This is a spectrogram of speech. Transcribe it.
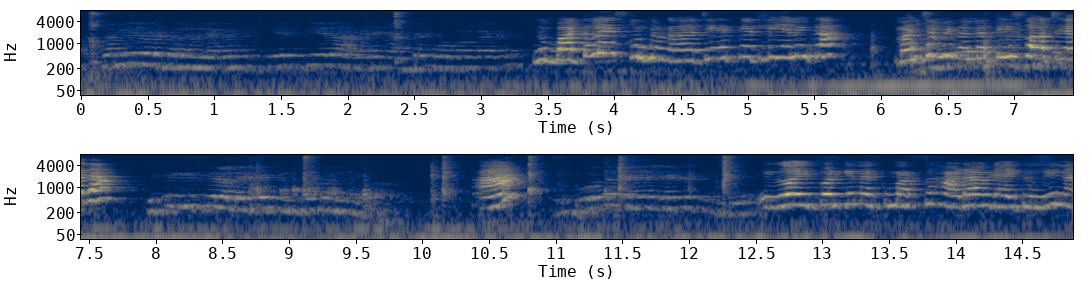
మంచం మీద పెట్టాను లెమన్ టీ చేతికి ఏరా అని అంటే కోపం కానీ నువ్వు బట్టలు వేసుకుంటున్నావు కదా చేతికి ఎట్లా ఇయ్యను ఇంకా మంచం మీద ఉన్న తీసుకోవచ్చు కదా టిఫిన్ తీసుకురా లేట్ అవుతుంది పోతాను నేను. ఆ పోతానే లేట్ అవుతుంది ఇగో ఇప్పటికే నాకు మస్తు హడావిడి అవుతుంది నా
